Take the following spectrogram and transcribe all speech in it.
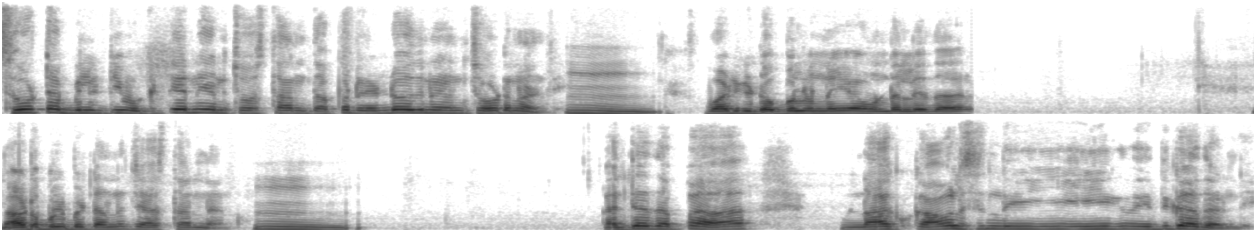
సూటబిలిటీ ఒకటే నేను చూస్తాను తప్ప రెండోది నేను చూడనండి. వాడికి డబ్బులు ఉన్నాయా ఉండలేదా? నా డబ్బులు పెట్టాను చేస్తాను నేను. అంతే తప్ప నాకు కావాల్సింది ఇది కాదండి.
